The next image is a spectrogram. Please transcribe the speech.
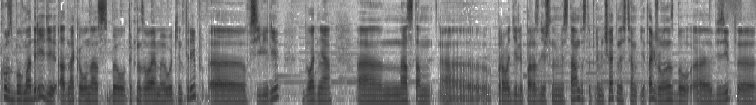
Курс был в Мадриде, однако у нас был так называемый weekend trip в Севилье два дня. А, Нас там э, проводили по различным местам, достопримечательностям, и также у нас был э, визит э,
